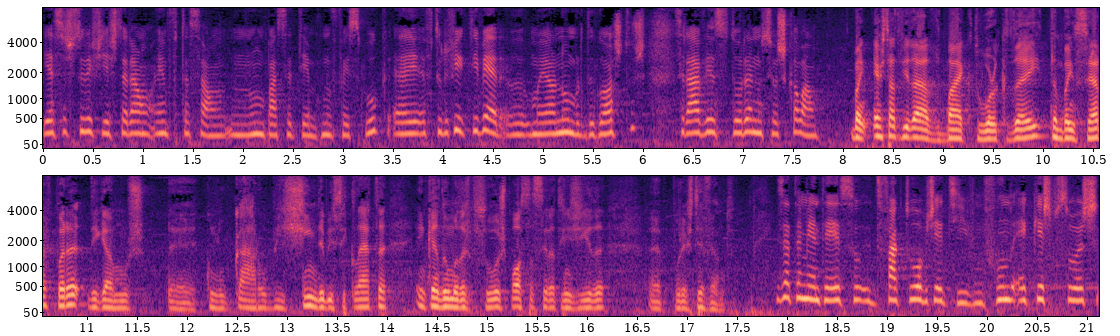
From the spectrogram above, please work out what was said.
E essas fotografias estarão em votação num passatempo no Facebook. A fotografia que tiver eh, o maior número de gostos será a vencedora no seu escalão. Bem, esta atividade Bike to Work Day também serve para, digamos, eh, colocar o bichinho da bicicleta em cada uma das pessoas possa ser atingida eh, por este evento. Exatamente, é esse de facto o objetivo. No fundo, é que as pessoas,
